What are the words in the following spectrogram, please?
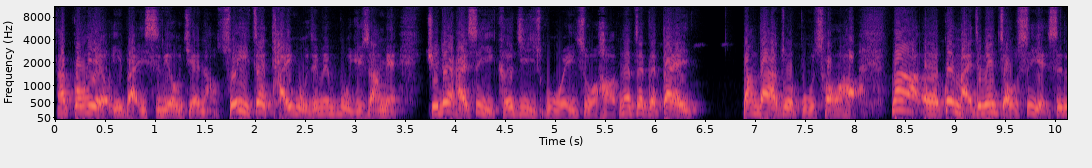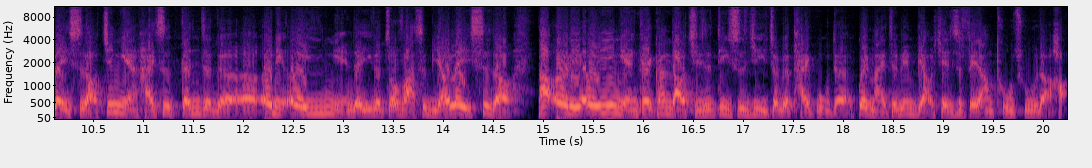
那工业有一百一十六间哦。所以在台股这边布局上面，绝对还是以科技股为主哈。那这个带。帮大家做补充哈，那呃，柜买这边走势也是类似哦，今年还是跟这个呃二零二一年的一个走法是比较类似的哦。那二零二一年可以看到，其实第四季这个台股的柜买这边表现是非常突出的哈。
